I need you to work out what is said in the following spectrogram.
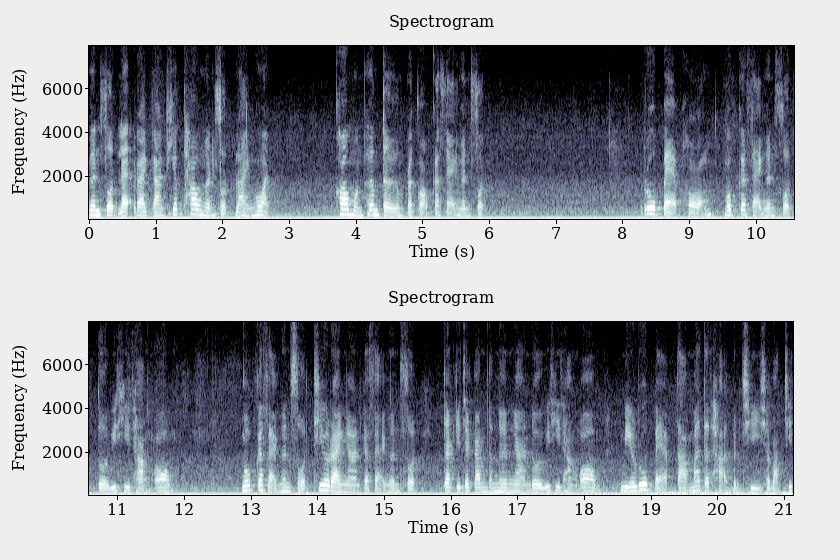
เงินสดและรายการเทียบเท่าเงินสดปลายงวด ข้อมูลเพิ่มเติมประกอบกระแสเงินสด รูปแบบของงบกระแสเงินสดโดยวิธีทางอ้อม งบกระแสเงินสดที่รายงานกระแสเงินสด จากกิจกรรมดำเนินงานโดยวิธีทางอ้อม มีรูปแบบตามมาตรฐานบัญชีฉบับที่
